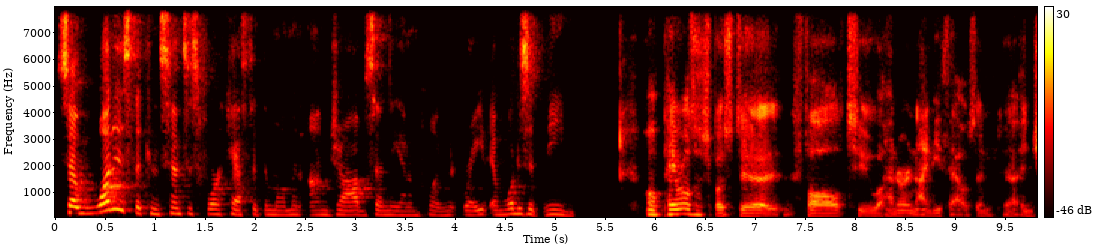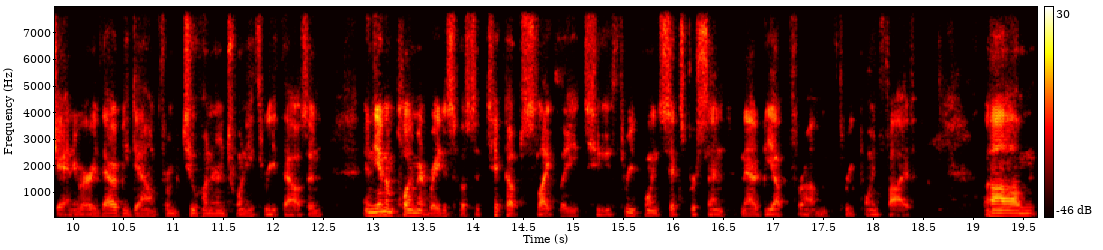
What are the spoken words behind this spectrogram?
So, what is the consensus forecast at the moment on jobs and the unemployment rate, and what does it mean? Well, payrolls are supposed to fall to 190,000 uh, in January. That would be down from 223,000. And the unemployment rate is supposed to tick up slightly to 3.6%, and that would be up from 3.5. Um,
